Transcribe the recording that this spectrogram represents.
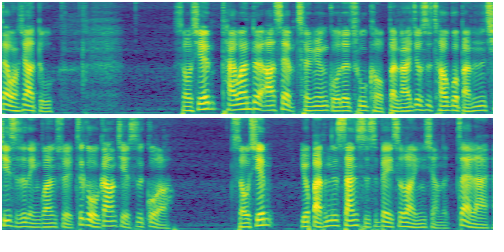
再往下读。首先，台湾对 RCEP 成员国的出口本来就是超过百分之七十是零关税，这个我刚刚解释过了。首先。有百分之三十是被受到影响的。再来，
